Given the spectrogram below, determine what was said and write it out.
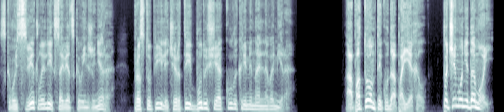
Сквозь светлый лик советского инженера проступили черты будущей акулы криминального мира. «А потом ты куда поехал? Почему не домой?»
